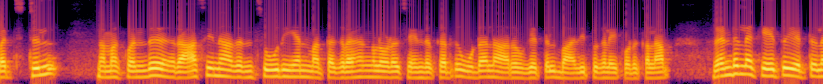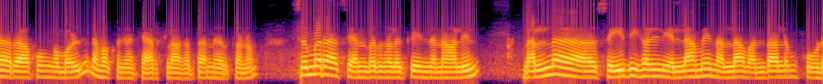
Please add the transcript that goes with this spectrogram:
பட் ஸ்டில் நமக்கு வந்து ராசிநாதன் சூரியன் மற்ற கிரகங்களோட சேர்ந்திருக்கிறது. உடல் ஆரோக்கியத்தில் பாதிப்புகளை கொடுக்கலாம். ரெண்டில் கேத்து எட்டில் ராகுங்கும் பொழுது நம்ம கொஞ்சம் கேர்ஃபுல்லாகத்தான் இருக்கணும். சிம்மராசி அன்பர்களுக்கு இந்த நாளில் நல்ல செய்திகள் எல்லாமே நல்லா வந்தாலும் கூட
